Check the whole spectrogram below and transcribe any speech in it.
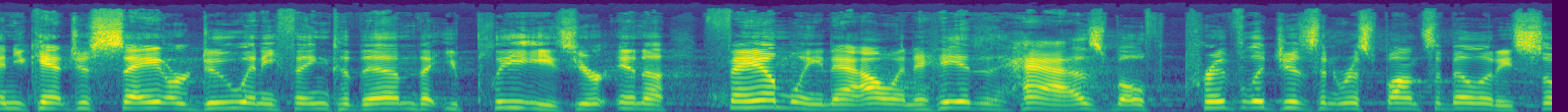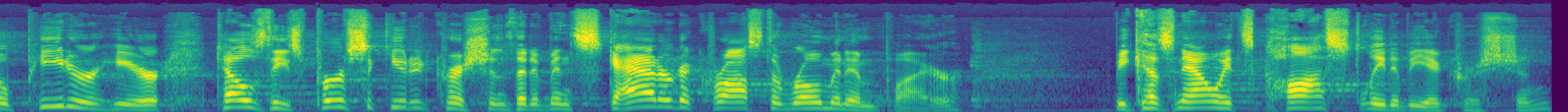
and you can't just say or do anything to them that you please. You're in a family now, and it has both privileges and responsibilities. So, Peter here tells these persecuted Christians that have been scattered across the Roman Empire because now it's costly to be a Christian.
